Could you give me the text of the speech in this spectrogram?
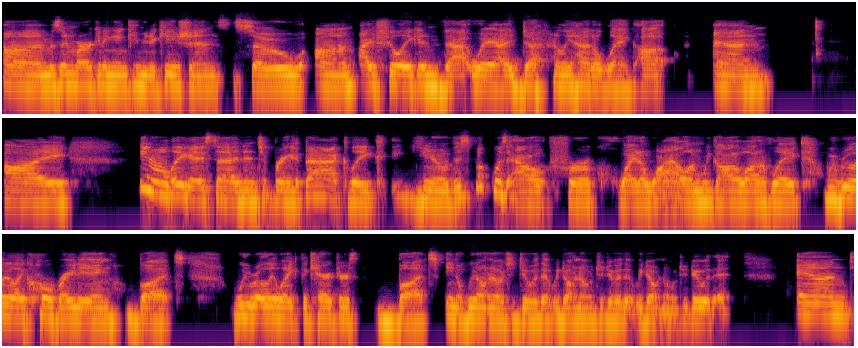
um, it was in marketing and communications. So um, i feel like in that way i definitely had a leg up. And i you know like i said and to bring it back like you know this book was out for quite a while and we got a lot of like we really like her writing but we really like the characters but you know we don't know what to do with it. We don't know what to do with it. We don't know what to do with it. And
